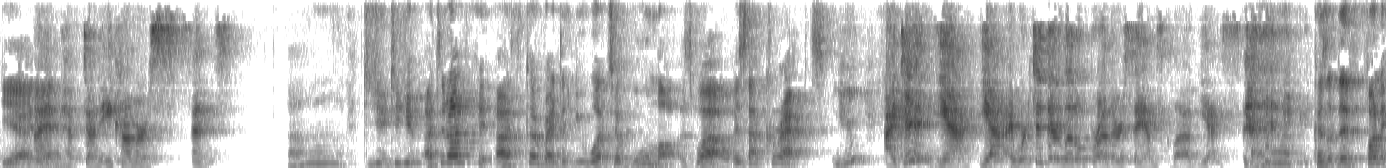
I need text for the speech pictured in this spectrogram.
Yeah, yeah. And have done e-commerce since. Ah, did you? Did you? Uh, did I? I think I read that you worked at Walmart as well. Is that correct? Mm-hmm. I did. Yeah, yeah. I worked at their little brother, Sam's Club. Yes. Because ah, the funny,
